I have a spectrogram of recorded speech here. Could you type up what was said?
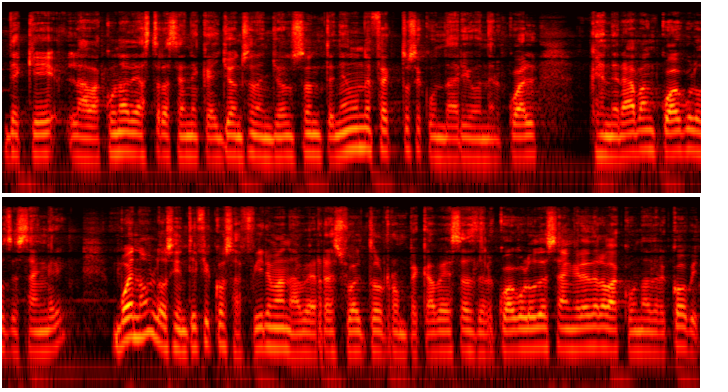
de que la vacuna de AstraZeneca y Johnson Johnson tenían un efecto secundario en el cual generaban coágulos de sangre? Bueno, los científicos afirman haber resuelto el rompecabezas del coágulo de sangre de la vacuna del COVID.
